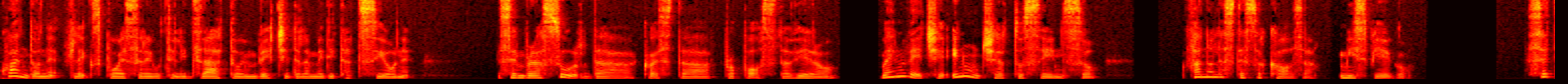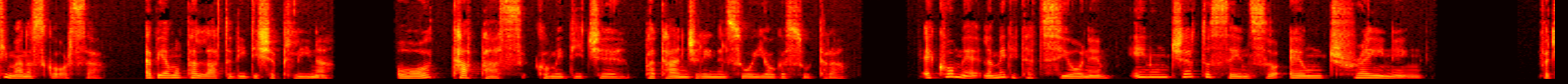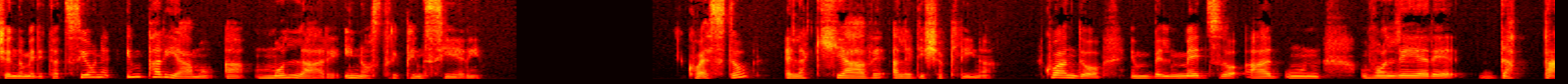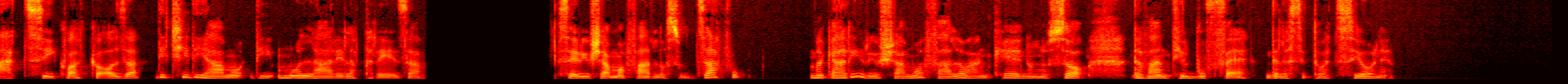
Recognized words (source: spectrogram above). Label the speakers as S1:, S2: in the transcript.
S1: Quando Netflix può essere utilizzato invece della meditazione? Sembra assurda questa proposta, vero? Ma invece, in un certo senso, fanno la stessa cosa. Mi spiego. Settimana scorsa abbiamo parlato di disciplina, o tapas, come dice Patanjali nel suo Yoga Sutra. È come la meditazione, in un certo senso, è un training Facendo meditazione impariamo a mollare i nostri pensieri. Questo è la chiave alla disciplina. Quando in bel mezzo ad un volere da pazzi qualcosa, decidiamo di mollare la presa. Se riusciamo a farlo su Zafu, magari riusciamo a farlo anche, non lo so, davanti al buffet della situazione.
